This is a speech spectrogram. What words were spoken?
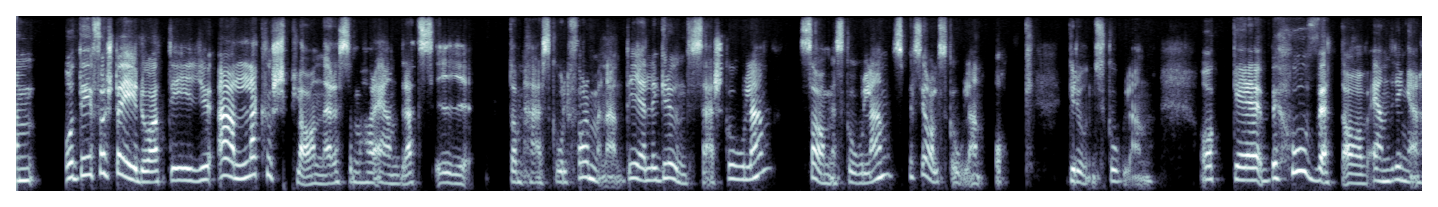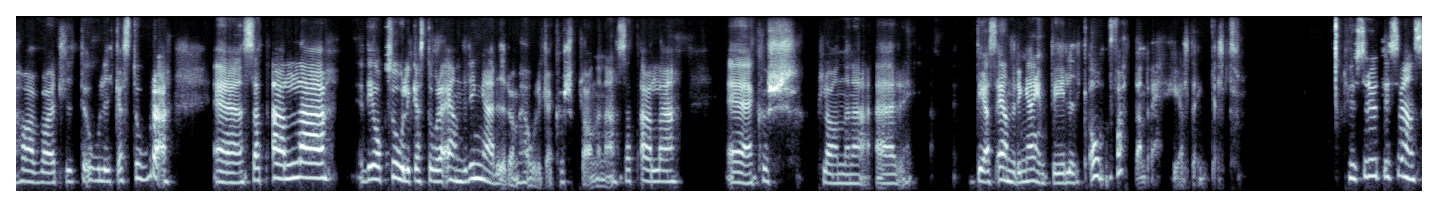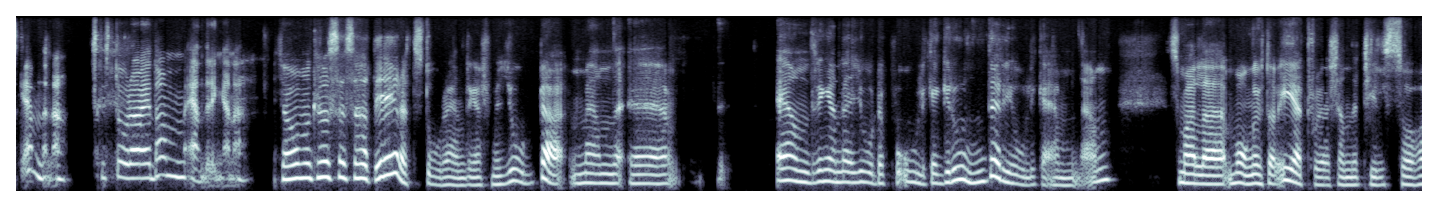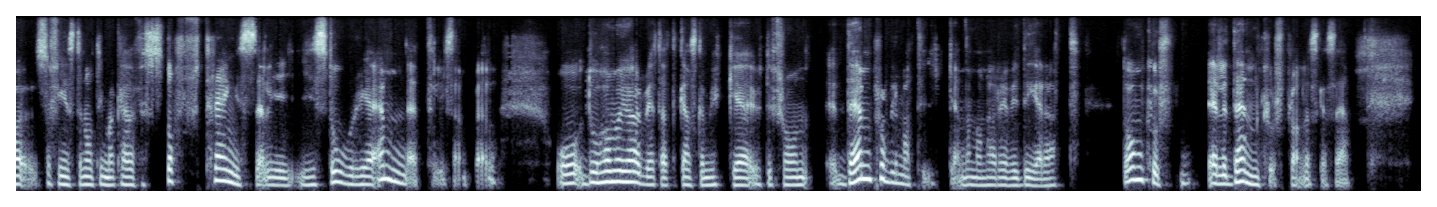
Um, och det första är ju då att det är ju alla kursplaner som har ändrats i de här skolformerna. Det gäller grundsärskolan, sameskolan, specialskolan och grundskolan. Och eh, behovet av ändringar har varit lite olika stora. Eh, så att alla, det är också olika stora ändringar i de här olika kursplanerna. Så att alla eh, kursplanerna är, deras ändringar inte är lika omfattande helt enkelt. Hur ser det ut i svenska ämnena? Hur stora är de ändringarna? Ja, man kan säga så här, det är rätt stora ändringar som är gjorda, men eh, ändringarna är gjorda på olika grunder i olika ämnen. Som alla, många av er tror jag känner till så, så finns det något man kallar för stoffträngsel i, i historieämnet till exempel. Och då har man ju arbetat ganska mycket utifrån den problematiken när man har reviderat de kurs, eller den kursplanen ska jag säga.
